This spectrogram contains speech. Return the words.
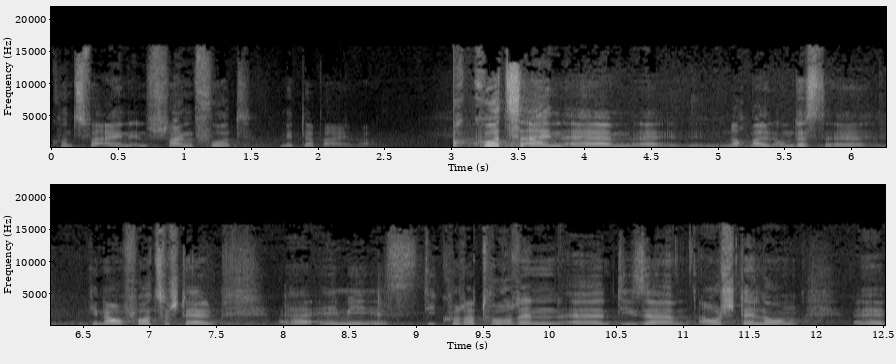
Kunstverein in Frankfurt mit dabei war. Noch kurz ein, ähm, nochmal um das genau vorzustellen. Äh, Amy ist die Kuratorin äh, dieser Ausstellung. Äh,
